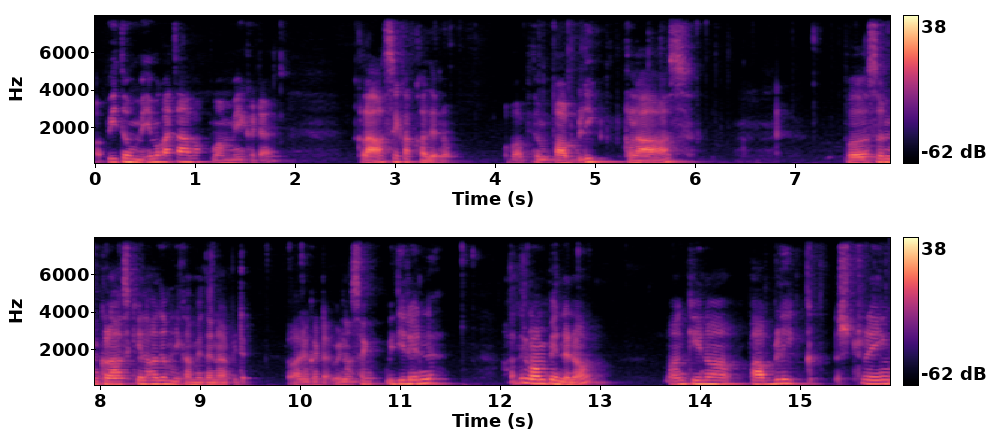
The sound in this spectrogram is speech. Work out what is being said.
අපිතු මෙහෙම කතාවක් මම මේකට ක්ලාස් එකක් හදනවා. අපිතුම් පබ්ලික් ක්ලාස් පර්සන් ක්ලාස් කියලා හදම. නිකම් මෙතන අපිට අරකට වෙනසක් විදිරෙන්න හදර මම් පෙන්න්නනවා මංකිනවා public string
